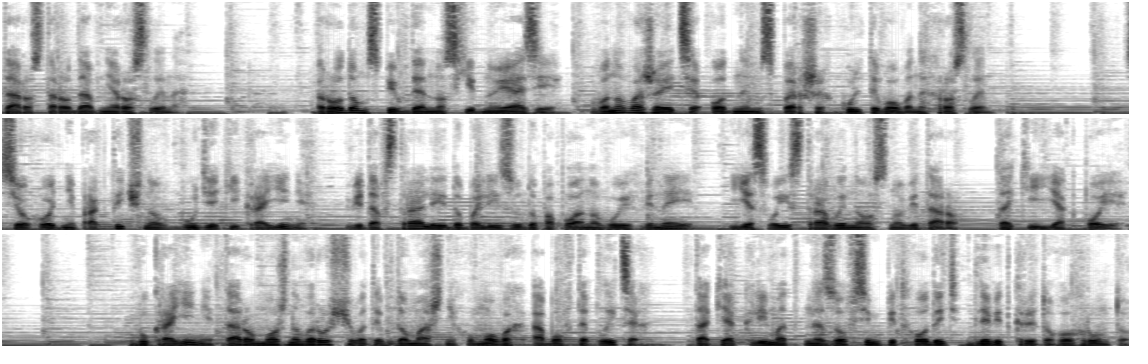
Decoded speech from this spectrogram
Таро стародавня рослина. Родом з Південно-Східної Азії, воно вважається одним з перших культивованих рослин. Сьогодні практично в будь-якій країні, від Австралії до Белізу до Папуанової Гвінеї, є свої страви на основі таро, такі як пої. В Україні таро можна вирощувати в домашніх умовах або в теплицях, так як клімат не зовсім підходить для відкритого ґрунту.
